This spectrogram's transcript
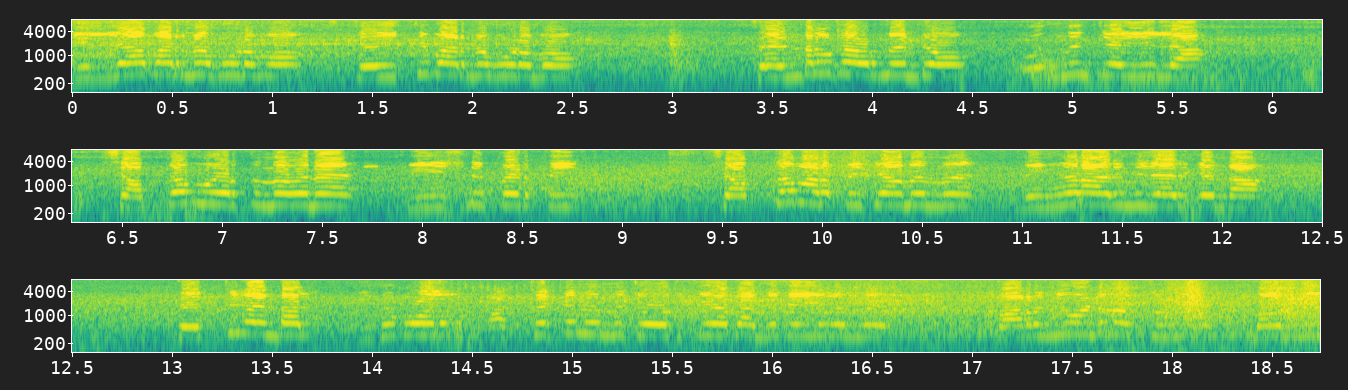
ജില്ലാ ഭരണകൂടമോ സ്റ്റേറ്റ് ഭരണകൂടമോ സെൻട്രൽ ഗവൺമെന്റോ ഒന്നും ചെയ്യില്ല. ശബ്ദമുയർത്തുന്നവനെ ഭീഷണിപ്പെടുത്തി ശബ്ദമടപ്പിക്കാമെന്ന് നിങ്ങളാരും വിചാരിക്കേണ്ട. തെറ്റ് കണ്ടാൽ ഇതുപോലെ പച്ചക്ക് നിന്ന് ചോദിക്കുക തന്നെ ചെയ്യുമെന്ന് പറഞ്ഞുകൊണ്ട് നിർത്തുന്നു നന്ദി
